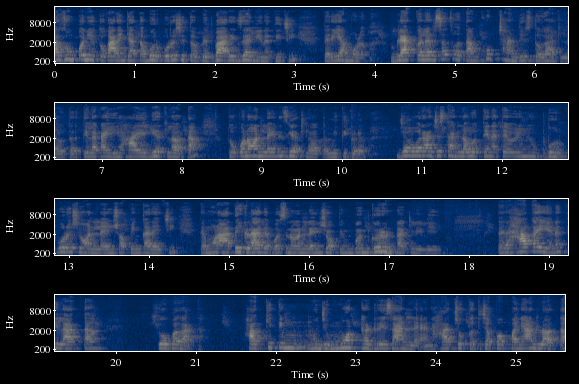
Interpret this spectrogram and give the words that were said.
अजून पण येतो कारण की आता भरपूर अशी तब्येत बारीक झाली ना तिची. तर यामुळं. ब्लॅक कलरचाच होता आणि खूप छान दिसतो घातल्यावर. तर तिला काही हा एक घेतला होता. तो पण ऑनलाईनच घेतला होता मी तिकडं. जेव्हा राजस्थानला होते ना त्यावेळी मी भरपूर अशी ऑनलाईन शॉपिंग करायची. त्यामुळं आता इकडे आल्यापासून ऑनलाईन शॉपिंग बंद करून टाकलेली आहे. तर हा काही आहे ना तिला आता ह्यो बघा आता. हा किती म्हणजे मोठा ड्रेस आणला आहे आणि हा चोक्क तिच्या पप्पाने आणला होता.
